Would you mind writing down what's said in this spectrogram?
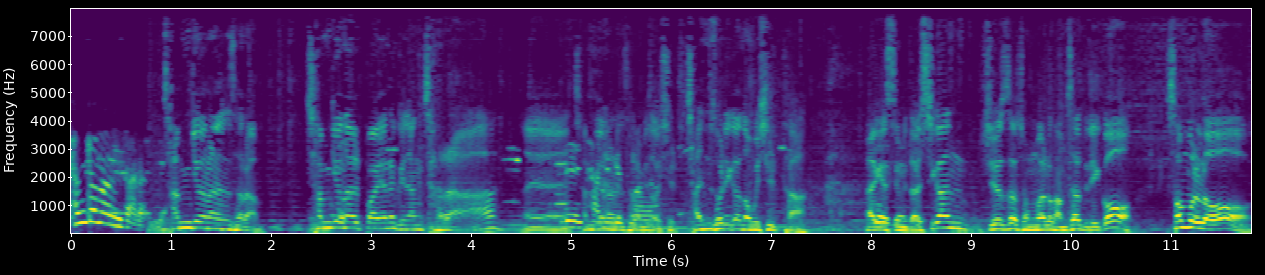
참견하는 사람이요. 참견하는 사람. 참견할 바에는 그냥 자라. 예, 네, 참견하는 사람이. 더 싫다. 잔소리가 너무 싫다. 알겠습니다. 시간 주셔서 정말로 감사드리고 선물로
